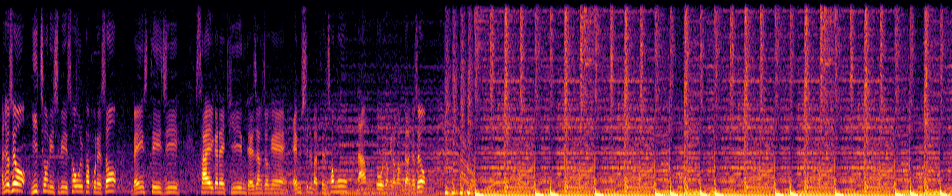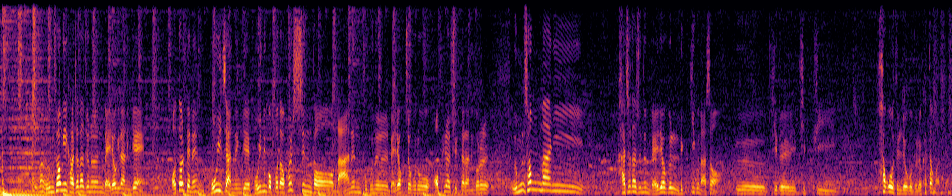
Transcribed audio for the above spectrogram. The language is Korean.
안녕하세요. 2022 서울 팝콘에서 메인 스테이지 4일간의 긴 대장정의 MC를 맡은 성우 남도형이라고 합니다. 안녕하세요. 우선 음성이 가져다주는 매력이라는 게 어떨 때는 보이지 않는 게 보이는 것보다 훨씬 더 많은 부분을 매력적으로 어필할 수 있다는 것을 음성만이 가져다주는 매력을 느끼고 나서 그 길을 깊이 파고 들려고 노력했던 것 같아요.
